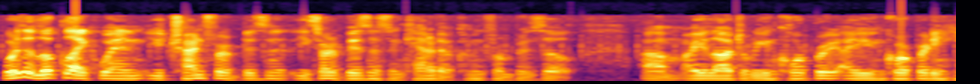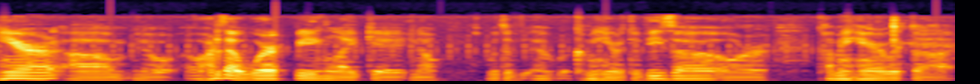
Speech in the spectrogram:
what does it look like when you transfer business, you start a business in Canada coming from Brazil? Um, are you allowed to reincorporate? Are you incorporating here? Um, you know, how does that work? Being like a, you know, with a, uh, coming here with a visa or coming here with the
